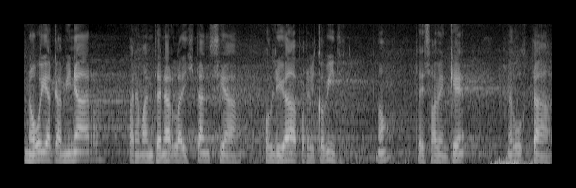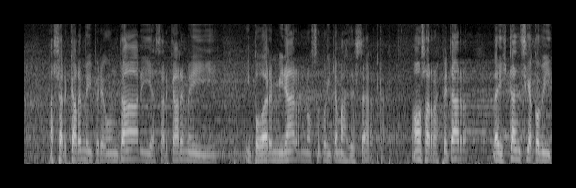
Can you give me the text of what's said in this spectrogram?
no voy a caminar para mantener la distancia obligada por el COVID, ¿no? Ustedes saben que me gusta acercarme y preguntar y acercarme y, y poder mirarnos un poquito más de cerca. Vamos a respetar la distancia COVID.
